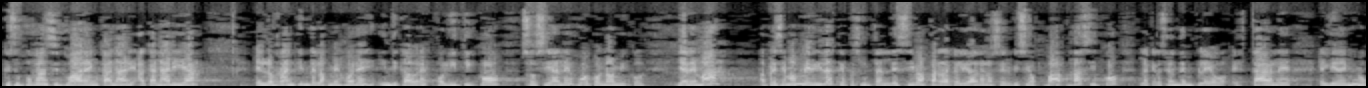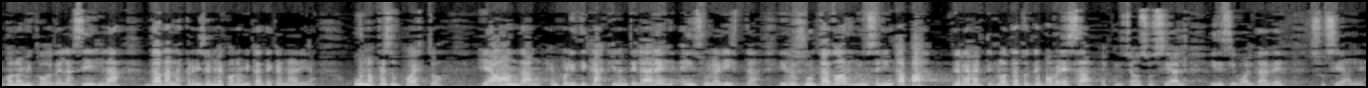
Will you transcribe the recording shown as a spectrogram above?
que supongan situar a Canarias en los rankings de los mejores indicadores políticos, sociales o económicos. Y además apreciamos medidas que resultan lesivas para la calidad de los servicios básicos, la creación de empleo estable, el dinamismo económico de las islas, dadas las previsiones económicas de Canarias. Unos presupuestos que ahondan en políticas clientelares e insularistas y resulta a todas luces incapaz de revertir los datos de pobreza, exclusión social y desigualdades sociales.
